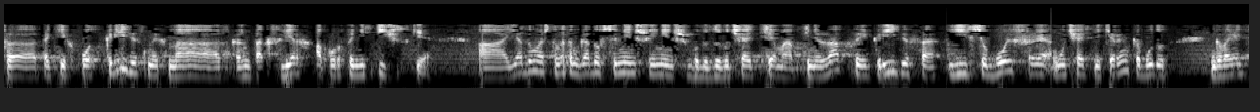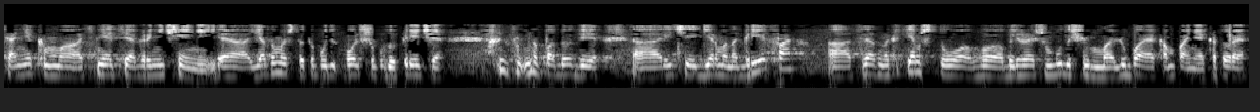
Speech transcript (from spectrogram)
с таких посткризисных на, скажем так, сверхоппортунистические. А, я думаю, что в этом году все меньше и меньше будут звучать темы оптимизации, кризиса, и все больше участники рынка будут говорить о неком а, снятии ограничений. Я думаю, что это будет больше будут речи наподобие а, речей Германа Грефа, связанных с тем, что в ближайшем будущем любая компания, которая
